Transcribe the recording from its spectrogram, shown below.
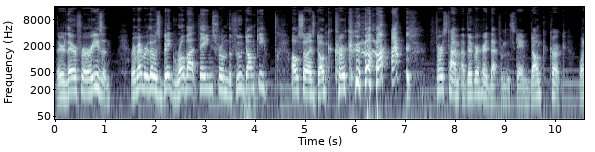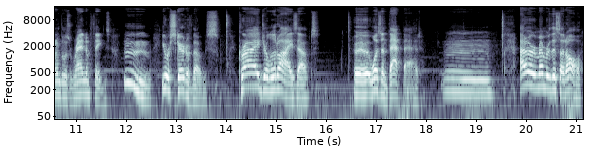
They're there for a reason. Remember those big robot things from the food donkey? Also as Dunk Kirk. First time I've ever heard that from this game. Dunk Kirk. One of those random things. Hmm, you were scared of those. Cried your little eyes out. Uh, it wasn't that bad. Hmm, I don't remember this at all.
